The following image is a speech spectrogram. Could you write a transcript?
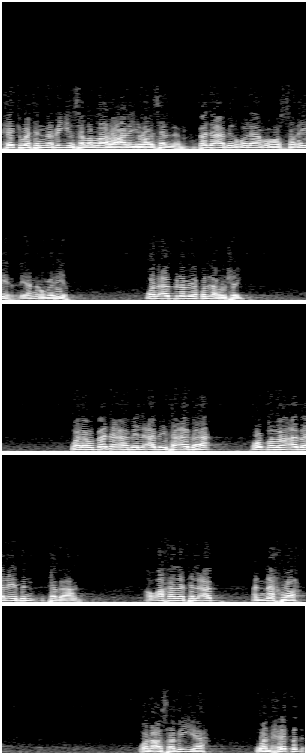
حكمة النبي صلى الله عليه وسلم. بدأ بالغلام وهو الصغير لأنه مريض. والأب لم يقل له شيء. ولو بدأ بالأب فأبى ربما أبى الابن تبعا. أو أخذت الأب النخوة والعصبية والحقد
